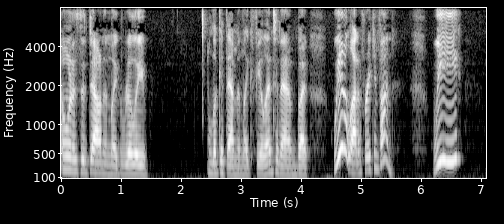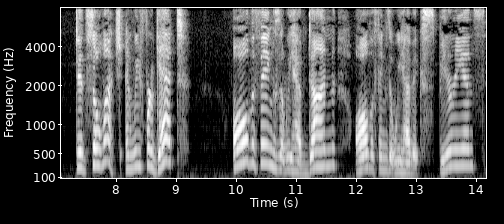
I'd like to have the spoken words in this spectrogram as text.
I want to sit down and like really look at them and like feel into them. But we had a lot of freaking fun. We did so much and we forget all the things that we have done, all the things that we have experienced.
